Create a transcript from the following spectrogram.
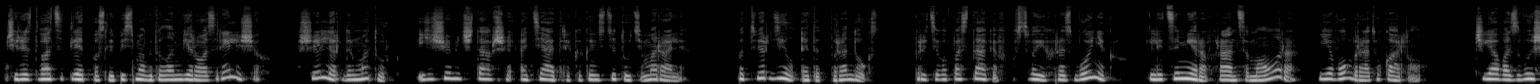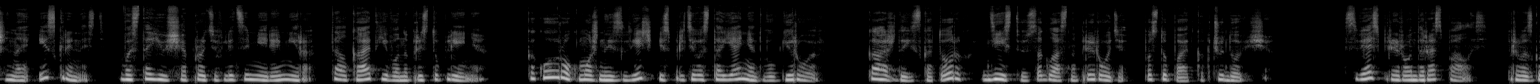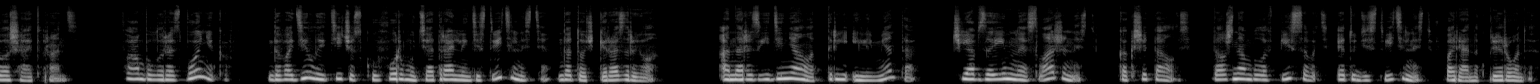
Через 20 лет после письма к Даламберу о зрелищах Шиллер, драматург, еще мечтавший о театре как институте морали, подтвердил этот парадокс, противопоставив в своих разбойниках лицемера Франца Маора его брату Карлу, чья возвышенная искренность, восстающая против лицемерия мира, толкает его на преступление. Какой урок можно извлечь из противостояния двух героев, каждый из которых, действуя согласно природе, поступает как чудовище? Связь природы распалась, провозглашает Франц. Фабула разбойников доводила этическую форму театральной действительности до точки разрыва. Она разъединяла три элемента, чья взаимная слаженность, как считалось, должна была вписывать эту действительность в порядок природы.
